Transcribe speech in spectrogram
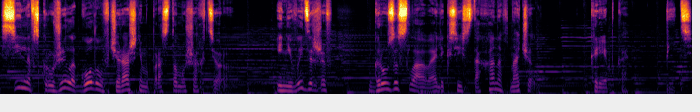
сильно вскружила голову вчерашнему простому шахтеру шахтеру. И не выдержав груза славы, Алексей Стаханов начал крепко пить.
